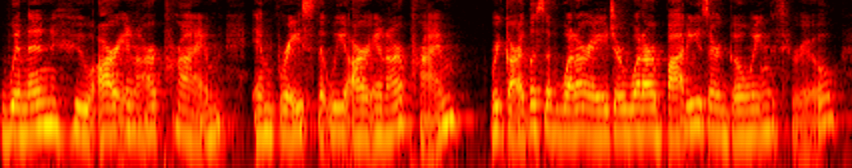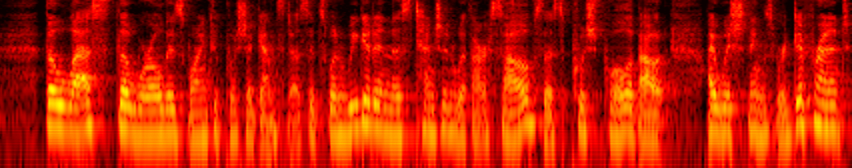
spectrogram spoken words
women who are in our prime embrace that we are in our prime, regardless of what our age or what our bodies are going through, the less the world is going to push against us. It's when we get in this tension with ourselves, this push pull about, I wish things were different,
